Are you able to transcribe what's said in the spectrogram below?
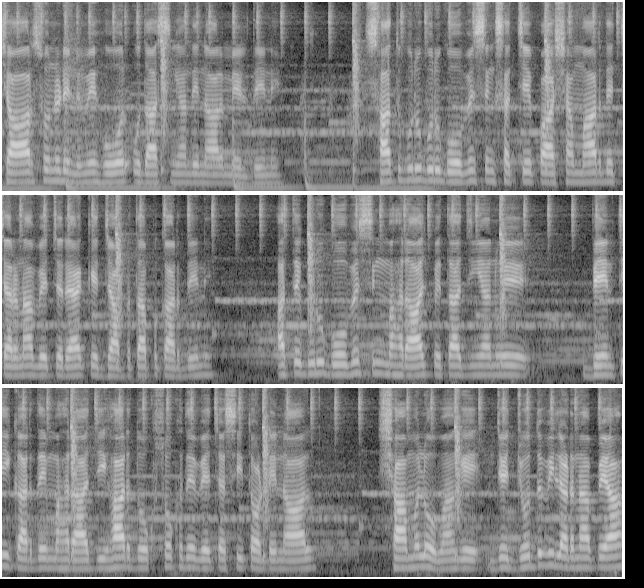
499 ਹੋਰ ਉਦਾਸੀਆਂ ਦੇ ਨਾਲ ਮਿਲਦੇ ਨੇ। ਸਤਿਗੁਰੂ ਗੁਰੂ ਗੋਬਿੰਦ ਸਿੰਘ ਸੱਚੇ ਪਾਤਸ਼ਾਹ ਮਾਰ ਦੇ ਚਰਨਾਂ ਵਿੱਚ ਰਹਿ ਕੇ ਜਪ ਤਪ ਕਰਦੇ ਨੇ ਅਤੇ ਗੁਰੂ ਗੋਬਿੰਦ ਸਿੰਘ ਮਹਾਰਾਜ ਪਿਤਾ ਜੀਆਂ ਨੂੰ ਇਹ ਬੇਨਤੀ ਕਰਦੇ, ਮਹਾਰਾਜ ਜੀ, ਹਰ ਦੁੱਖ ਸੁੱਖ ਦੇ ਵਿੱਚ ਅਸੀਂ ਤੁਹਾਡੇ ਨਾਲ ਸ਼ਾਮਲ ਹੋਵਾਂਗੇ। ਜੇ ਯੁੱਧ ਵੀ ਲੜਨਾ ਪਿਆ,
